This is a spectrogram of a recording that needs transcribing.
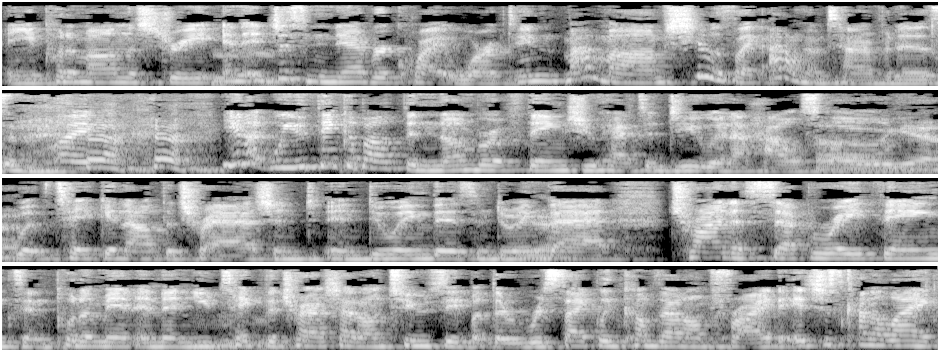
and you put them out on the street and Mm-hmm. it just never quite worked. And my mom, she was like, I don't have time for this. Like, you know, when you think about the number of things you have to do in a household Oh, yeah. with taking out the trash and, and doing this and doing Yeah. that, trying to separate things and put them in, and then you take Mm-hmm. the trash out on Tuesday, but the recycling comes out on Friday. It's just kind of like,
